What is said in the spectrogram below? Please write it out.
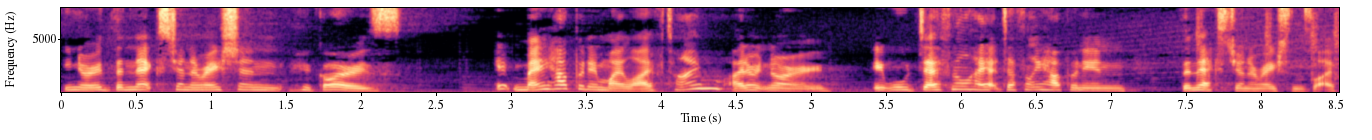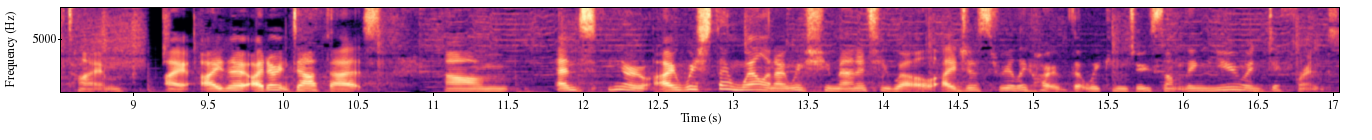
you know, the next generation who goes, it may happen in my lifetime, I don't know. It will definitely, definitely happen in the next generation's lifetime. I, I, know, I don't doubt that. Um, and, you know, I wish them well and I wish humanity well. I just really hope that we can do something new and different.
